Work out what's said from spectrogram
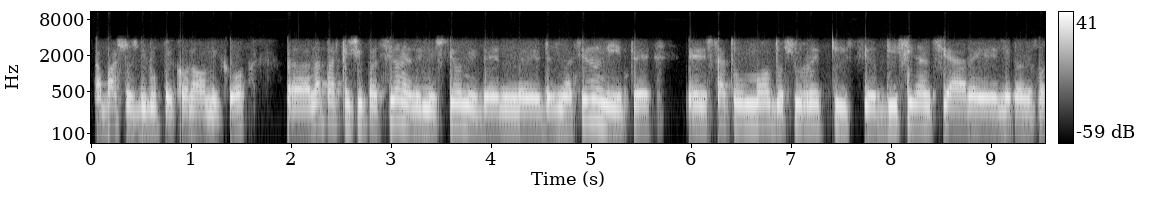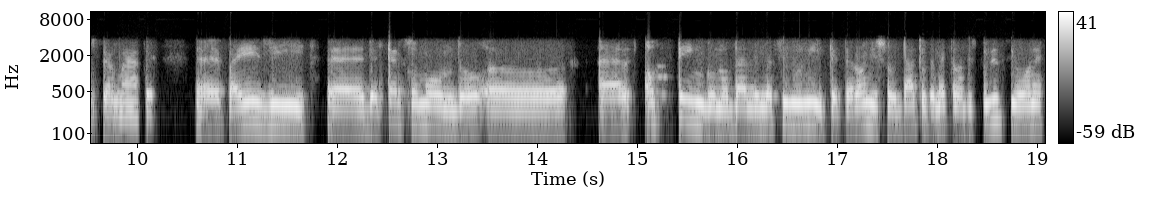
a basso sviluppo economico eh, la partecipazione alle missioni del, delle Nazioni Unite è stato un modo surrettizio di finanziare le proprie forze armate. Eh, paesi eh, del terzo mondo eh, ottengono dalle Nazioni Unite per ogni soldato che mettono a disposizione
